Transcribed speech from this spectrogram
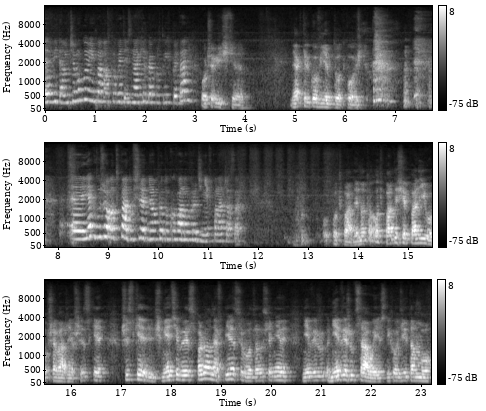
E, witam. Czy mógłby mi Pan odpowiedzieć na kilka krótkich pytań? Oczywiście. Jak tylko wiem, to odpowiem. E, jak dużo odpadów średnio produkowano w rodzinie w Pana czasach? Odpady. No to odpady się paliło przeważnie. Wszystkie, wszystkie śmiecie były spalone w piecu, bo to się nie, nie, wyrzu- nie wyrzucało. Jeśli chodzi tam o,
